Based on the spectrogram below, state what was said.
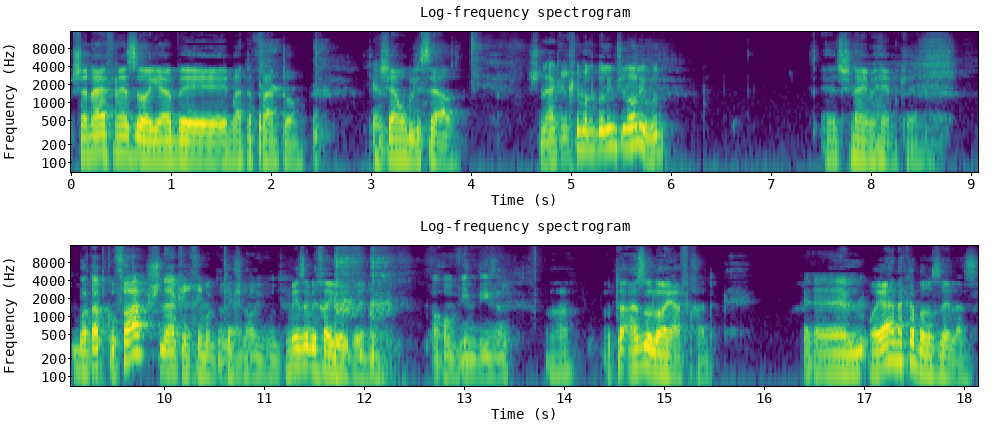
שנה לפני זה הוא היה באימת הפנטום. כן. שם הוא בלי שיער. שני הכרכים הגדולים של הוליווד. אה, שניים מהם כן. באותה תקופה שני הכרכים הגדולים כן. של הוליווד. מי זה בכלל יול ברינר? או וין דיזל. אה? אז הוא לא היה אף אחד. אמ, הוא היה ענק הברזל אז.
